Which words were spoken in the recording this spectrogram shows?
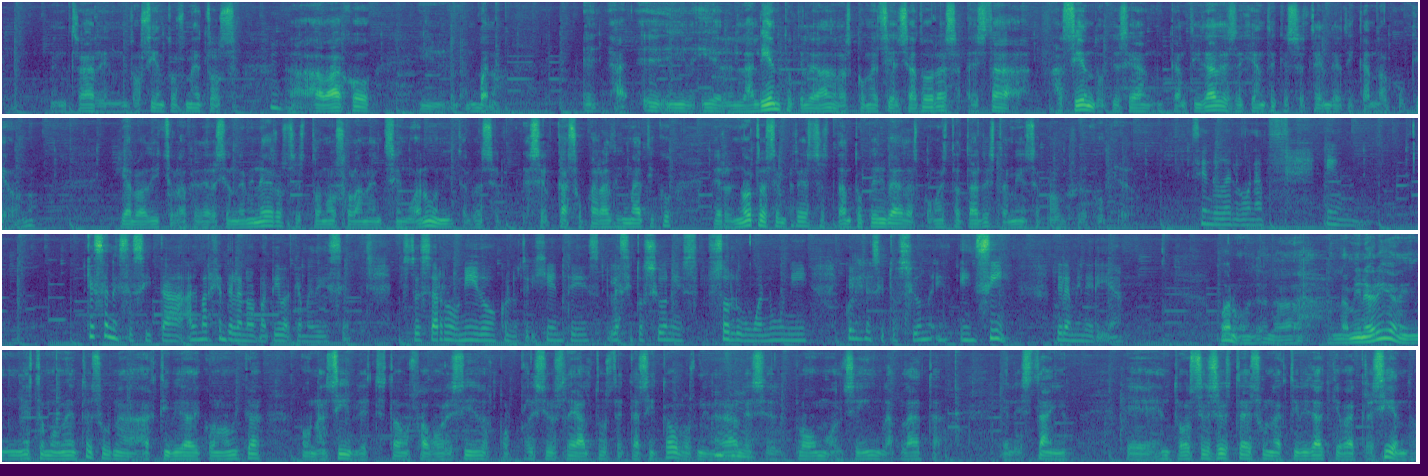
entrar en 200 metros abajo y bueno, eh, eh, y, el aliento que le dan las comercializadoras está haciendo que sean cantidades de gente que se estén dedicando al juqueo. Ya lo ha dicho la Federación de Mineros, esto no solamente es en Guanuni, tal vez es el caso paradigmático, pero en otras empresas, tanto privadas como estatales, también se produce el juqueo. Sin duda alguna. Em, ¿Qué se necesita al margen de la normativa que me dice? Usted se ha reunido con los dirigentes, la situación es solo en Guanuni, ¿cuál es la situación en, sí de la minería? Bueno, la, minería en este momento es una actividad económica bonancible. Estamos favorecidos por precios de altos de casi todos los minerales, el plomo, el zinc, la plata, el estaño. Eh, entonces esta es una actividad que va creciendo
